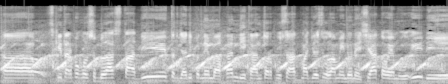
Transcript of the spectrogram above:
Uh, sekitar pukul 11 tadi terjadi penembakan di kantor pusat Majelis Ulama Indonesia atau MUI di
